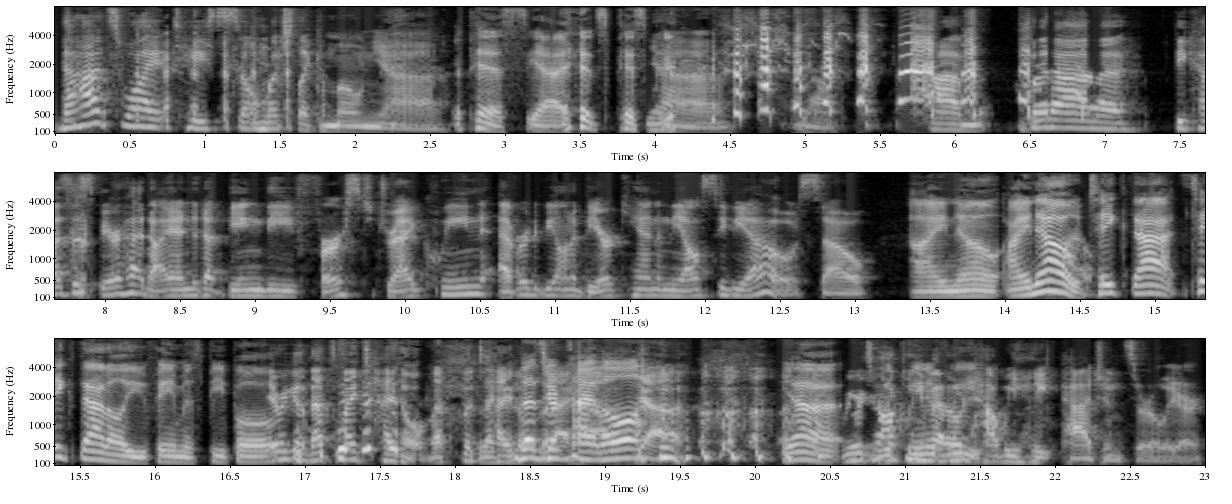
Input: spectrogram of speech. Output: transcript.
that's why it tastes so much like ammonia. piss, yeah, it's piss beer. Yeah. yeah. Um, but uh, because of Spearhead, I ended up being the first drag queen ever to be on a beer can in the LCBO. So I know, I know. Wow. Take that, take that, all you famous people. there we go. That's my title. That's the title. That's that your I have. title. Yeah. Yeah, We were talking about how we hate pageants earlier.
